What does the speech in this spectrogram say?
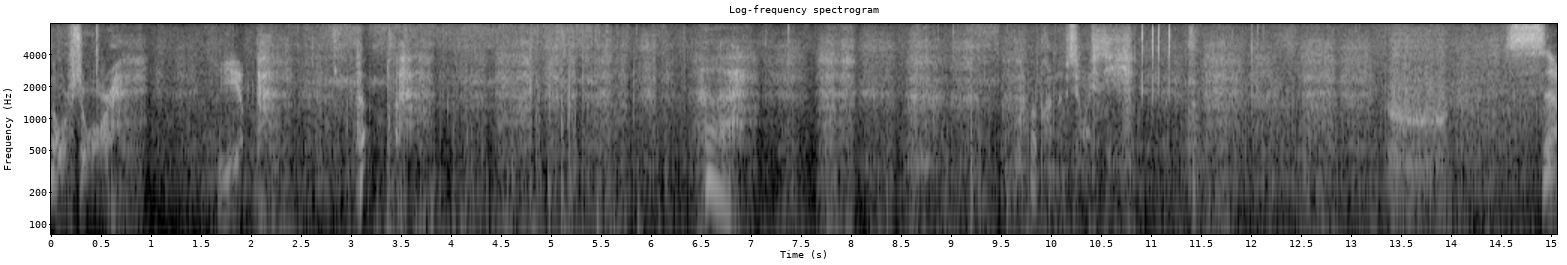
North Shore. Yep. On va prendre l'option ici. Ça.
